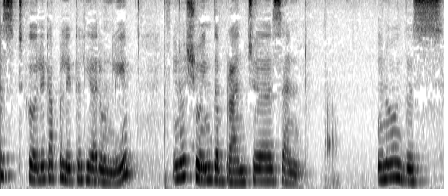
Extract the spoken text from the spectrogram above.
just curl it up a little here only you know showing the branches and you know this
